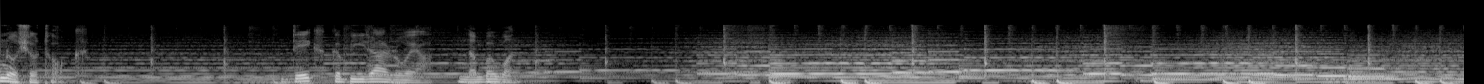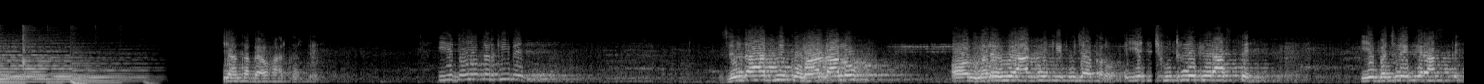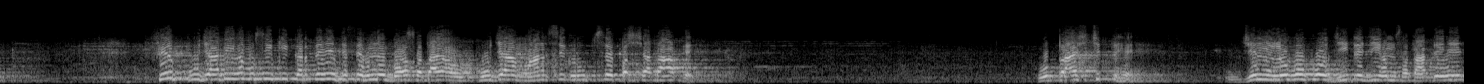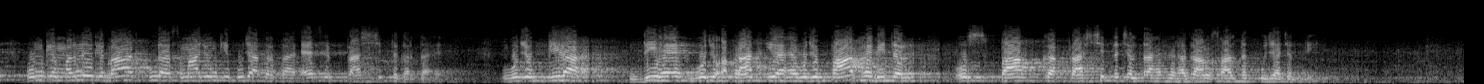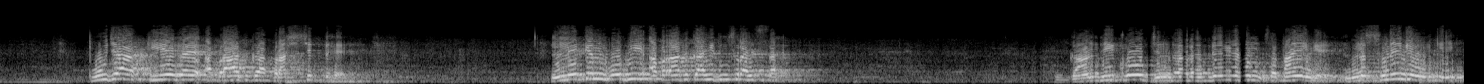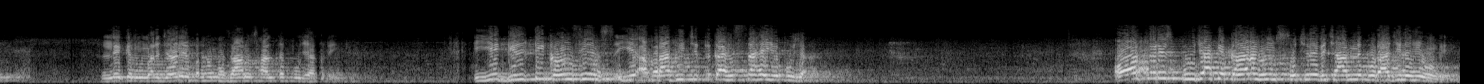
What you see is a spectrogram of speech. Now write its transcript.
अनोशो talk देख कबीरा रोया number one का व्यवहार करते हैं। ये दोनों तरकीबें ज़िंदा आदमी को मार डालो और मरे हुए आदमी की पूजा करो। ये छूटने के रास्ते ये बचने के रास्ते फिर पूजा भी हम उसी की करते हैं, जिसे हमने बहुत सताया हो। पूजा मानसिक रूप से पश्चाताप है। वो प्रायश्चित है। जिन लोगों को जीते जी हम सताते हैं, उनके मरने के बाद पूरा समाज उनकी पूजा करता है, ऐसे प्राश्चित करता है। वो जो पीड़ा दी है, वो जो अपराध किया है, वो जो पाप है भीतर, उस पाप का प्राश्चित चलता है, फिर हज़ारों साल तक पूजा चलती है। पूजा किए गए अपराध का प्राश्चित है। लेकिन वो भी अपराध का ही दूसरा हिस्सा है। गांधी को ज़िंदा रहते में हम सताएँगे, न सुनेंगे उनकी, लेकिन मर जाने पर हम हज़ारों साल तक पूजा करेंगे। ये गिल्टी कॉन्सियंस, ये अपराधी चित्त का हिस्सा है ये पूजा। और फिर इस पूजा के कारण हम सोचने विचारने को राज़ी नहीं होंगे।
